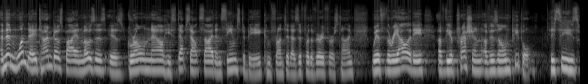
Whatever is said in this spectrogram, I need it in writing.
And then one day, time goes by, and Moses is grown now. He steps outside and seems to be confronted, as if for the very first time, with the reality of the oppression of his own people. He sees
